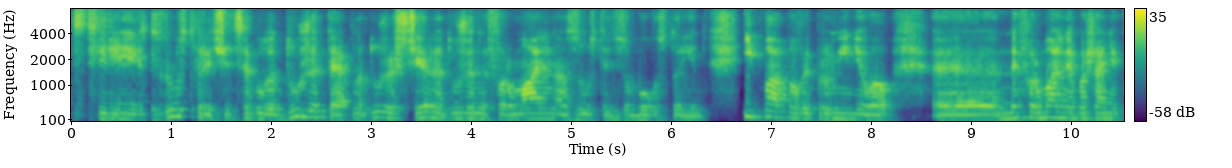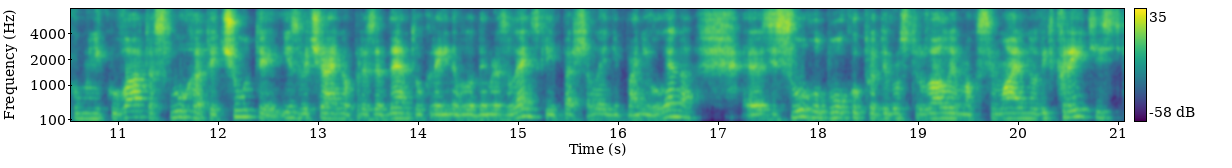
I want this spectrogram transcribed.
цієї зустрічі, це була дуже тепла, дуже щира, дуже неформальна зустріч з обох сторін. І папа випромінював е, неформальне бажання комунікувати, слухати, чути. І, звичайно, президент України Володимир Зеленський і перша леді пані Олена е, зі свого боку продемонстрували максимальну відкритість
